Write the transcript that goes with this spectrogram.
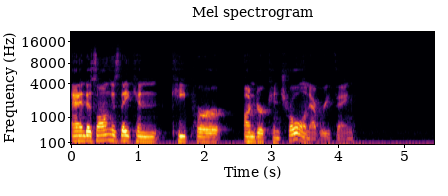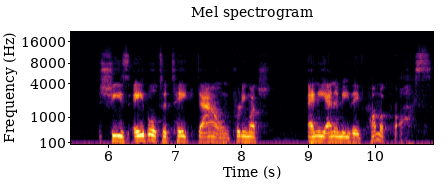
And as long as they can keep her under control and everything she's able to take down pretty much any enemy they've come across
